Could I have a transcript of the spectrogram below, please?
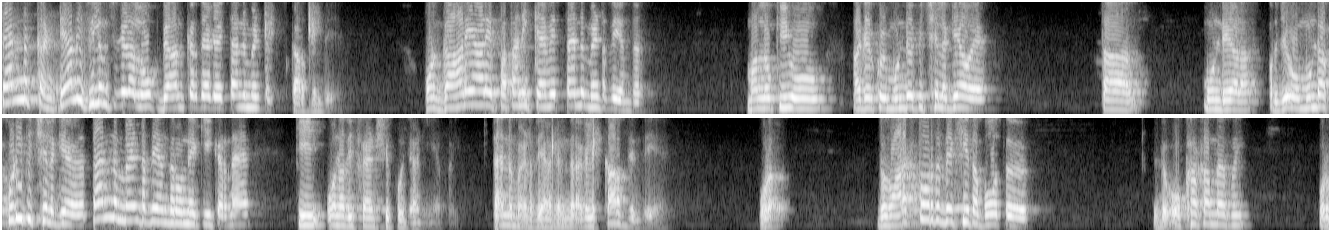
3 ਘੰਟਿਆਂ ਦੀ ਫਿਲਮ 'ਚ ਜਿਹੜਾ ਲੋਕ ਬਿਆਨ ਕਰਦੇ ਆ ਅਗਲੇ 3 ਮਿੰਟ ਕਰ ਦਿੰਦੇ ਆ। ਹੁਣ ਗਾਣੇ ਵਾਲੇ ਪਤਾ ਨਹੀਂ ਕਿਵੇਂ 3 ਮਿੰਟ ਦੇ ਅੰਦਰ। ਮੰਨ ਲਓ ਕਿ ਉਹ ਅਗਰ ਕੋਈ ਮੁੰਡੇ ਪਿੱਛੇ ਲੱਗਿਆ ਹੋਇਆ, ਤਾਂ ਮੁੰਡੇ ਵਾਲਾ, ਔਰ ਜੇ ਉਹ ਮੁੰਡਾ ਕੁੜੀ ਪਿੱਛੇ ਲੱਗਿਆ ਹੋਇਆ 3 ਮਿੰਟ ਦੇ ਅੰਦਰ ਉਹਨੇ ਕੀ ਕਰਨਾ ਹੈ ਕਿ ਉਹਨਾਂ ਦੀ ਫਰੈਂਡਸ਼ਿਪ ਹੋ ਜਾਣੀ ਹੈ ਭਾਈ 3 ਮਿੰਟ ਦੇ ਅੰਦਰ ਅਗਲੇ ਕਰ ਦਿੰਦੇ ਆ। ਔਰ ਵਿਵਹਾਰਕ ਤੌਰ ਤੇ ਦੇਖੀਏ ਤਾਂ ਬਹੁਤ ਔਖਾ ਕੰਮ ਹੈ ਭਾਈ ਔਰ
